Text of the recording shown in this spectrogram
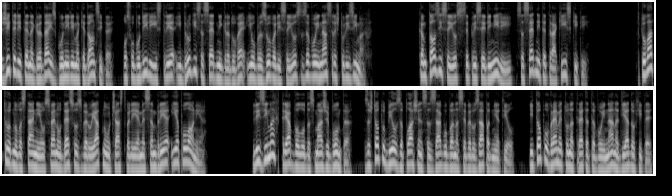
Жителите на града изгонили македонците, освободили Истрия и други съседни градове и образували съюз за война срещу Лизимах. Към този съюз се присъединили и съседните траки и скити. В това трудно възстание освен Одесос вероятно участвали Емесамбрия и Аполония. Лизимах трябвало да смаже бунта, защото бил заплашен с загуба на северозападния тил, и то по времето на Третата война на Диадохите,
